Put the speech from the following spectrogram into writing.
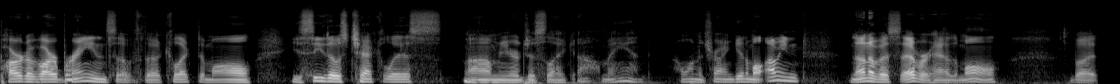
part of our brains of the collect them all. You see those checklists, um, you're just like, oh man, I want to try and get them all. I mean, none of us ever had them all, but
